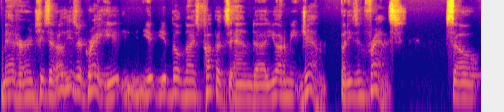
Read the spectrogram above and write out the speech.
met her, and she said, "Oh, these are great. You you, you build nice puppets, and uh, you ought to meet Jim, but he's in France." So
